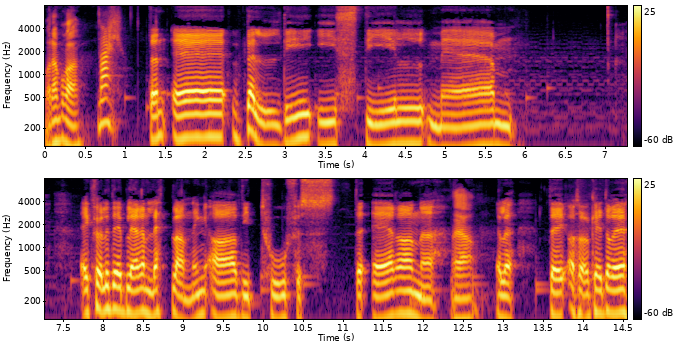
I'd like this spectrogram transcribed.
Var den bra? Nei. Den er veldig i stil med Jeg føler det blir en lett blanding av de to første æraene. Ja. Eller det, altså, OK, det er,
